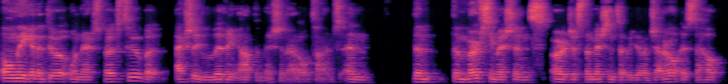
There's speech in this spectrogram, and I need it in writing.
only going to do it when they're supposed to, but actually living out the mission at all times. And the the mercy missions or just the missions that we do in general is to help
